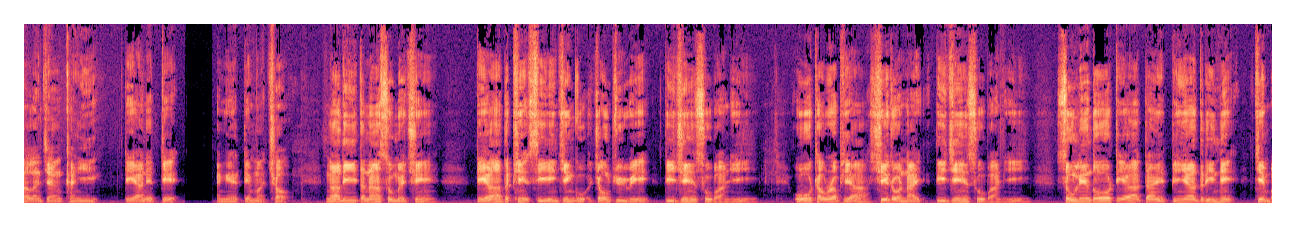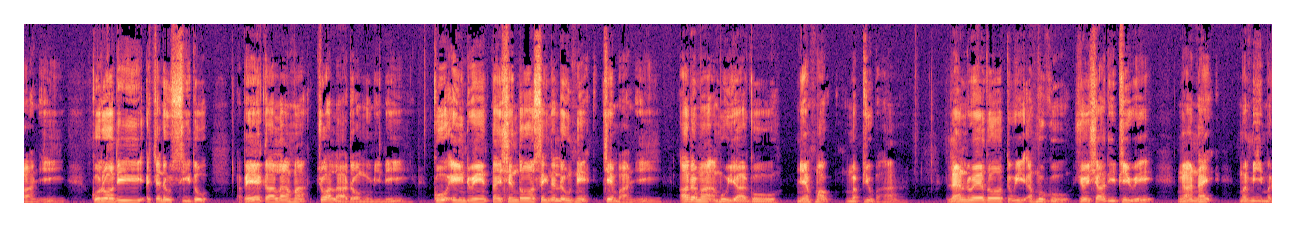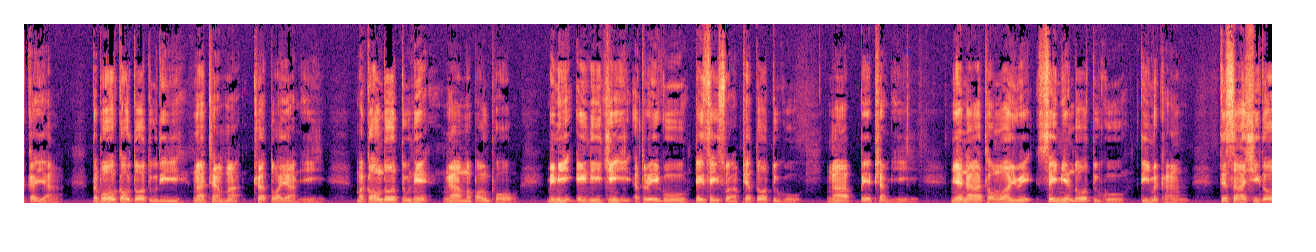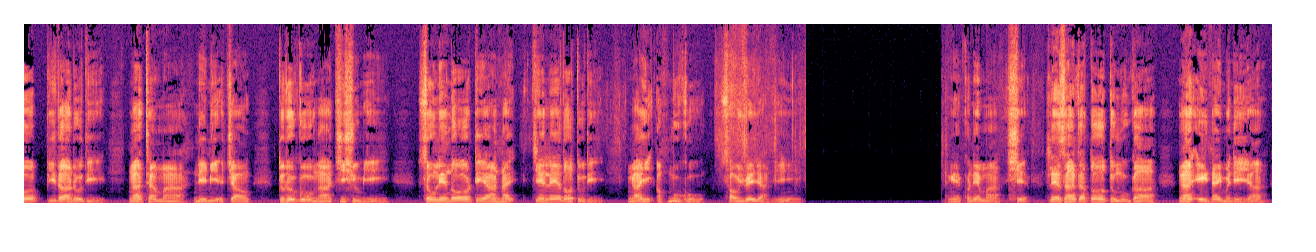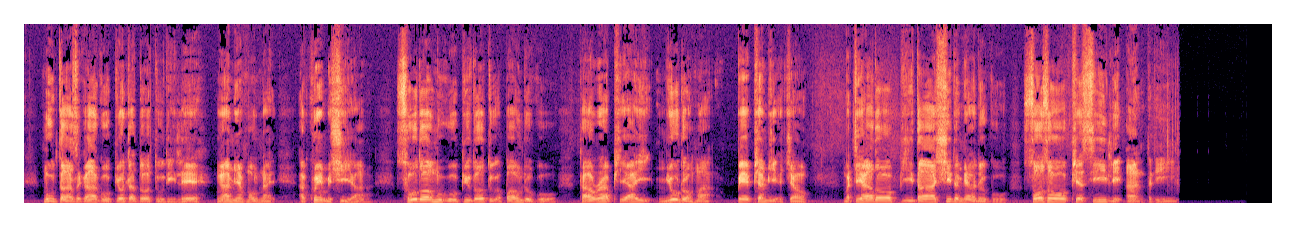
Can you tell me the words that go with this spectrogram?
ဆာလံကျမ်းခန်းကြီးတရားနဲ့တက်အငယ်1မှ6ငါသည်တနာဆုံမဲ့ခြင်းတရားသဖြင့်စီရင်ခြင်းကိုအကြောင်းပြု၍တည်ခြင်းဆိုပါမည်။အိုထာဝရဘုရားရှေ့တော်၌တည်ခြင်းဆိုပါမည်။စုံလင်သောတရားအတိုင်းပညာသတိနှင့်ကျင့်ပါမည်။ကိုတော်သည်အကျွန်ုပ်စီသို့အဘယ်ကာလမှကြွလာတော်မူမည်နည်း။ကိုအိမ်တွင်တန်ရှင်းသောစိတ်နှလုံးနှင့်ကျင့်ပါမည်။ အာဓမအမှုရာကို မျက်မှောက်မပြုပါလမ်းလွဲသောသူ၏အမှုကိုယွန်ရှာသည်ဖြစ်၍ငါ၌မမီမကပ်ရသဘောကောက်သောသူသည်ငါထံမှ ထွက်သွားရမည်မကောင်းသောသူနှင့်ငါမပေါင်းဖော်မိမိအိမ်ကြီးချင်း၏အထရေကို တိတ်ဆိတ်စွာဖျက်သောသူကိုငါပယ်ဖြတ်မည်မျက်နာထောင်လွှား၍စိတ်မြင့်သောသူကိုတီးမခံတစ္ဆာရှိသော ပြည်သားတို့သည် ငါထံမှနေမိအကြောင်းသူတို့ကိုငါကြည့်ရှုမည်စုံလင်သောတရား၌ကျင်လေသောသူသည်ငါ၏အမှုကို ဆောင်ရွက်ရမည်အငယ်ခုနှစ်မှရှစ်လှည့်စားတတ်သောသူမူကားငါအိမ်၌မနေရမှုသာစကားကို ပြောတတ်သောသူသည်လည်းငါမျက်မှောက်၌အခွင့်မရှိရသို့သောအမှုကို ပြုသောသူအပေါင်းတို့ကိုသာရဖျား၏မြို့တော်မှပယ်ဖြတ်မိအကြောင်း မတရားသော ပြည်သားရှိသမျှတို့ကို စောစောဖျက်ဆီးလေအံ့တည်း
